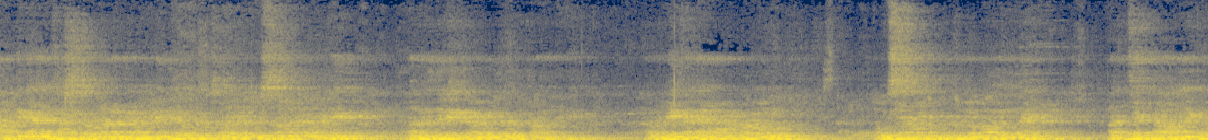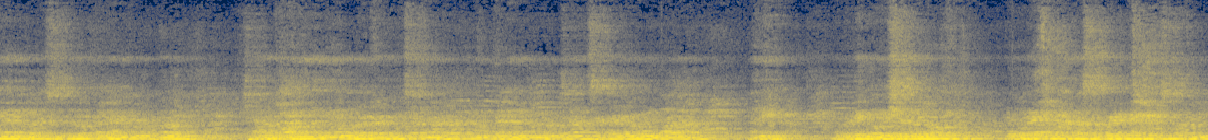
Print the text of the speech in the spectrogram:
ఆర్థికంగా కష్టపడుతున్నారు కాబట్టి దేవుడు చదవడం చూస్తున్నారు కాబట్టి అభివృద్ధి లేక జరుగుతూ ఉంది. కాబట్టి కళ్యాణ మండపాలు అవసరమైన వృత్తుల్లో బాగున్నాయి. అత్యంత ఆధునికమైన పరిస్థితుల్లో కళ్యాణ మండపాలు చాలా బాగుంది. అందరూ ఇక్కడ కూర్చొని మాట్లాడుతున్నాం కళ్యాణ మండపం చాలా చక్కగా ఉంది బాగా. అని ఒకటి భవిష్యత్తులో ఎవరైనా కష్టపడి ప్రయత్నించాలని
